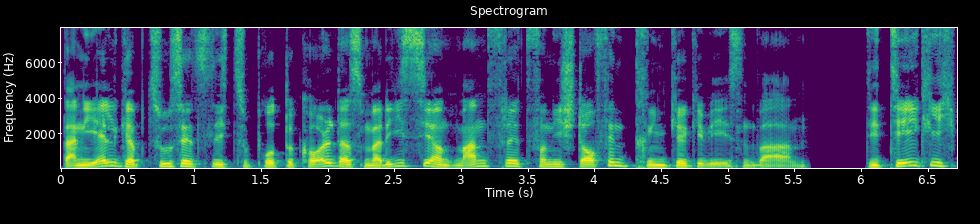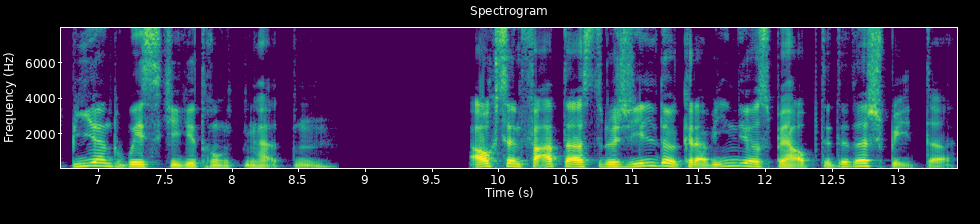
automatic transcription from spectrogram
Daniel gab zusätzlich zu Protokoll, dass Maricia und Manfred von Istoffen Trinker gewesen waren, die täglich Bier und Whisky getrunken hatten. Auch sein Vater Astrogildo Gravinius behauptete das später.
